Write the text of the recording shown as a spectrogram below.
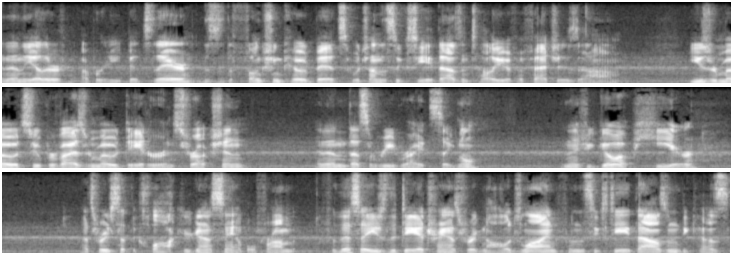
and then the other upper 8 bits there. This is the function code bits, which on the 68000 tell you if a fetch is um, user mode, supervisor mode, data, or instruction, and then that's a read-write signal. And then if you go up here, that's where you set the clock you're going to sample from. For this I use the data transfer acknowledge line from the 68000 because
